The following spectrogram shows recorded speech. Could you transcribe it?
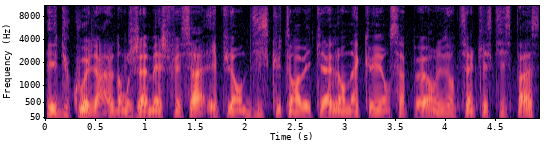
et du coup elle dit ah non jamais je fais ça. Et puis en discutant avec elle, en accueillant sa peur, en lui disant tiens qu'est-ce qui se passe,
